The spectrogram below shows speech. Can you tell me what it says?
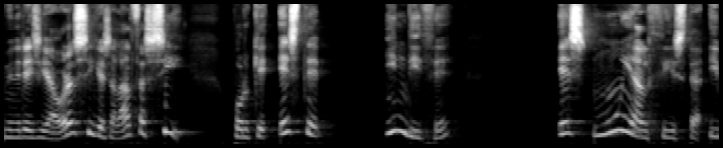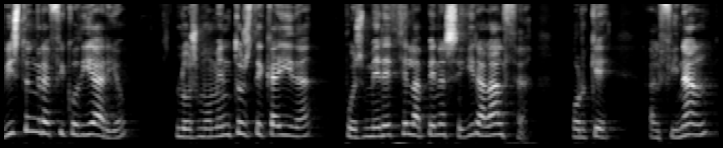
y me diréis, ¿y ahora sigues al alza? Sí, porque este índice es muy alcista y visto en gráfico diario, los momentos de caída pues merece la pena seguir al alza, porque al final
